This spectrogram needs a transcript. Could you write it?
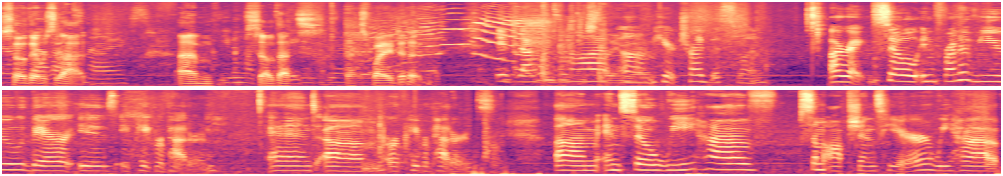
so there was that. Um, so that's that's why I did it. If that one's not, um, here, try this one. All right, so in front of you there is a paper pattern, and um, or paper patterns, um, and so we have some options here. We have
